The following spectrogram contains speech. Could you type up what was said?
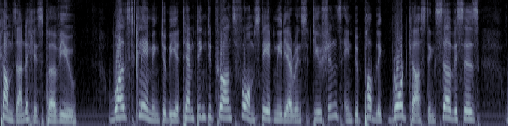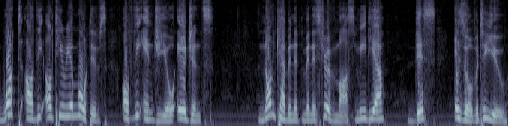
comes under his purview. Whilst claiming to be attempting to transform state media institutions into public broadcasting services, what are the ulterior motives of the NGO agents? non-cabinet minister of mass media, this is over to you.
